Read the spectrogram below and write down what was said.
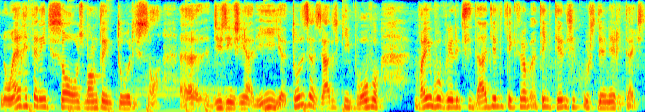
Não é referente só aos manutentores só, é, de engenharia, todas as áreas que envolvam vai envolver eletricidade, ele tem que, tem que ter esse curso de NR10.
